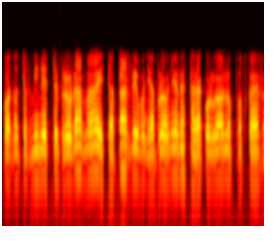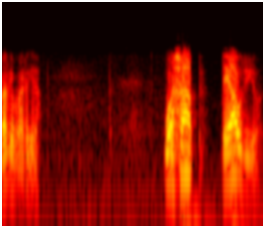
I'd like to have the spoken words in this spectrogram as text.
cuando termine este programa esta tarde o mañana por la mañana estará colgado en los podcasts de Radio María. WhatsApp de audio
